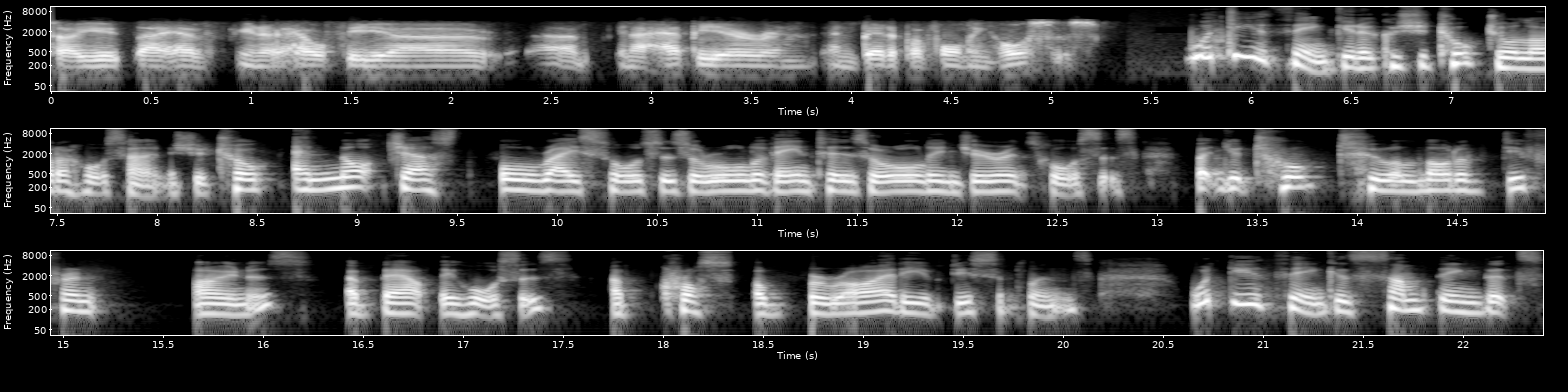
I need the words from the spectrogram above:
so you, they have you know healthier, uh, you know happier and, and better performing horses. What do you think? You know, because you talk to a lot of horse owners, you talk, and not just all race horses or all eventers or all endurance horses, but you talk to a lot of different owners about their horses across a variety of disciplines. What do you think is something that's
